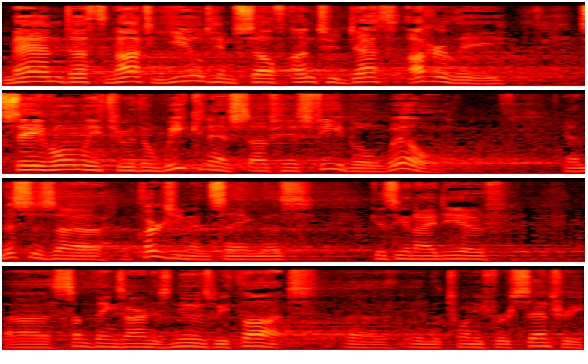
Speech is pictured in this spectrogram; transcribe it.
Man doth not yield himself unto death utterly, save only through the weakness of his feeble will. And this is a, a clergyman saying this, gives you an idea of uh, some things aren't as new as we thought uh, in the 21st century.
